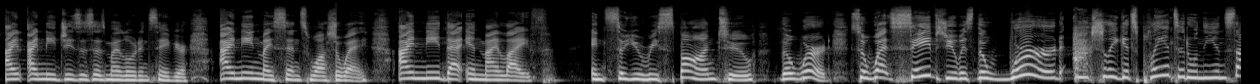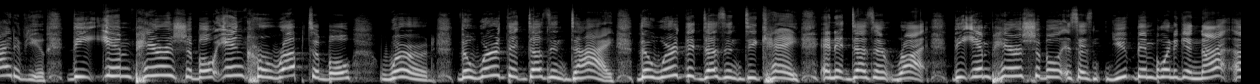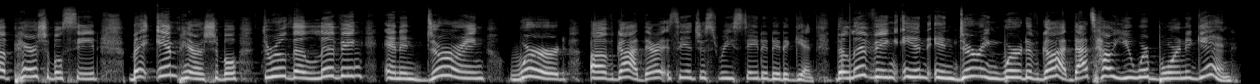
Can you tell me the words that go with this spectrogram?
I, I need Jesus as my Lord and Savior. I need my sins washed away. I need that in my life. And so you respond to the word. So what saves you is the word actually gets planted on the inside of you. The imperishable, incorruptible word. The word that doesn't die. The word that doesn't decay and it doesn't rot. The imperishable, it says, you've been born again, not a perishable seed, but imperishable through the living and enduring word of God. There, see, it just restated it again. The living and enduring word of God. That's how you were born again.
